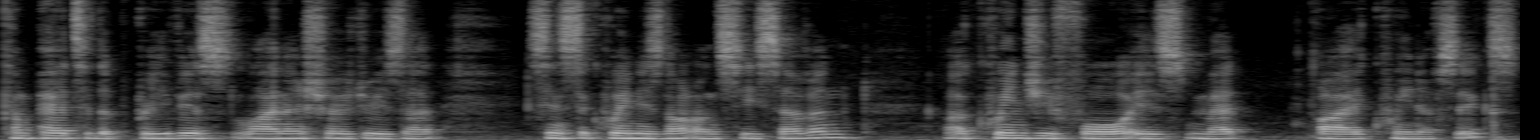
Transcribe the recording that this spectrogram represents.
compared to the previous line I showed you is that since the queen is not on c7, uh, queen g4 is met by queen f6.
